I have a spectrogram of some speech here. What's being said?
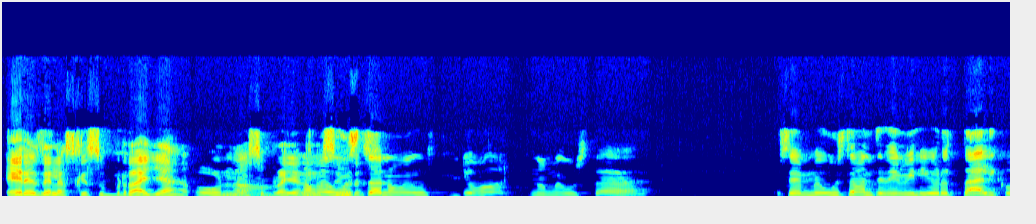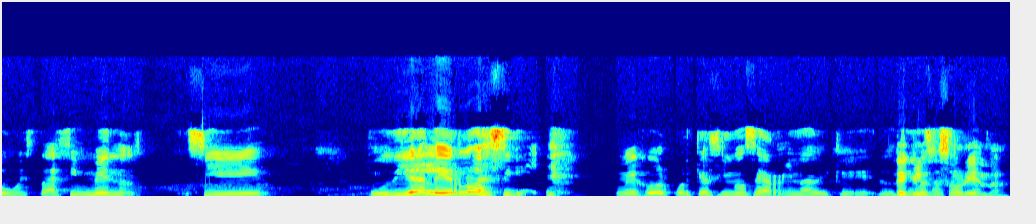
¿Eres de las que subraya o no, subrayas no los me libros? gusta, no me gusta, yo no me gusta, o sea, me gusta mantener mi libro tal y como está, así menos, si pudiera leerlo así, mejor, porque así no se arruina de que lo de que lo estás abriendo.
